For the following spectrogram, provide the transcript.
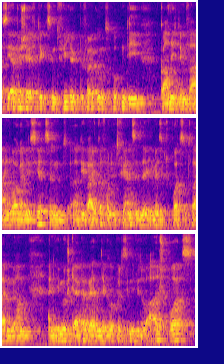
sehr beschäftigt, sind viele Bevölkerungsgruppen, die gar nicht im Verein organisiert sind, die weit davon entfernt sind, regelmäßig Sport zu treiben. Wir haben eine immer stärker werdende Gruppe des Individualsports,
